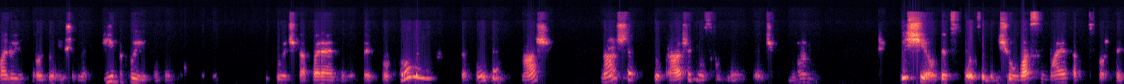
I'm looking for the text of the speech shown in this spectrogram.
Малюємо продовження відбитого. Точка перетину цих двох променів це буде наш, наше зображення світлої точки. І ще один спосіб, якщо у вас немає транспорту.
